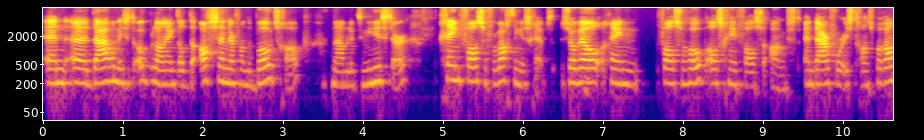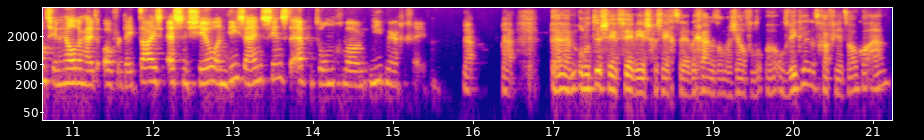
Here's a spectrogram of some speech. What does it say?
En uh, daarom is het ook belangrijk dat de afzender van de boodschap, namelijk de minister, geen valse verwachtingen schept. Zowel geen valse hoop als geen valse angst. En daarvoor is transparantie en helderheid over details essentieel. En die zijn sinds de appathon gewoon niet meer gegeven. Ja. Um, ondertussen heeft VWS gezegd, uh, we gaan het allemaal zelf eh, ontwikkelen. Dat gaf je net ook al aan.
